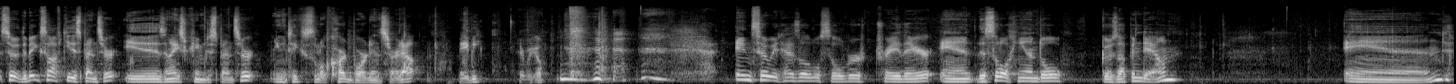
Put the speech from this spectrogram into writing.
so the Big Softy dispenser is an ice cream dispenser. You can take this little cardboard insert out, maybe. There we go. and so it has a little silver tray there, and this little handle goes up and down. And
